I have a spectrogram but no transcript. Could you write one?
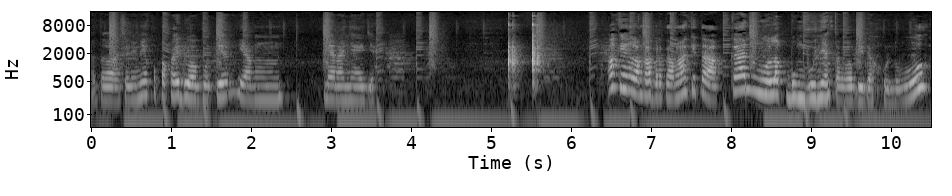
atau asin ini aku pakai dua butir yang merahnya aja Oke, langkah pertama kita akan ngulek bumbunya terlebih dahulu.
